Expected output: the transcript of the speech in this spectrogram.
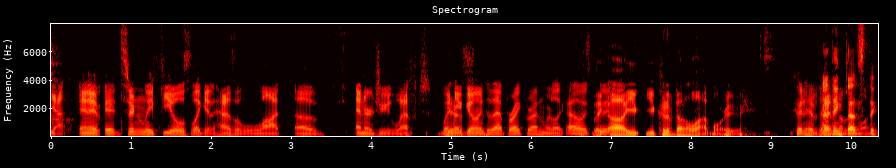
yeah and it, it certainly feels like it has a lot of energy left when you go into that brake run we're like oh it's it like, could, oh, you you could have done a lot more here. could have I think that's more. the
